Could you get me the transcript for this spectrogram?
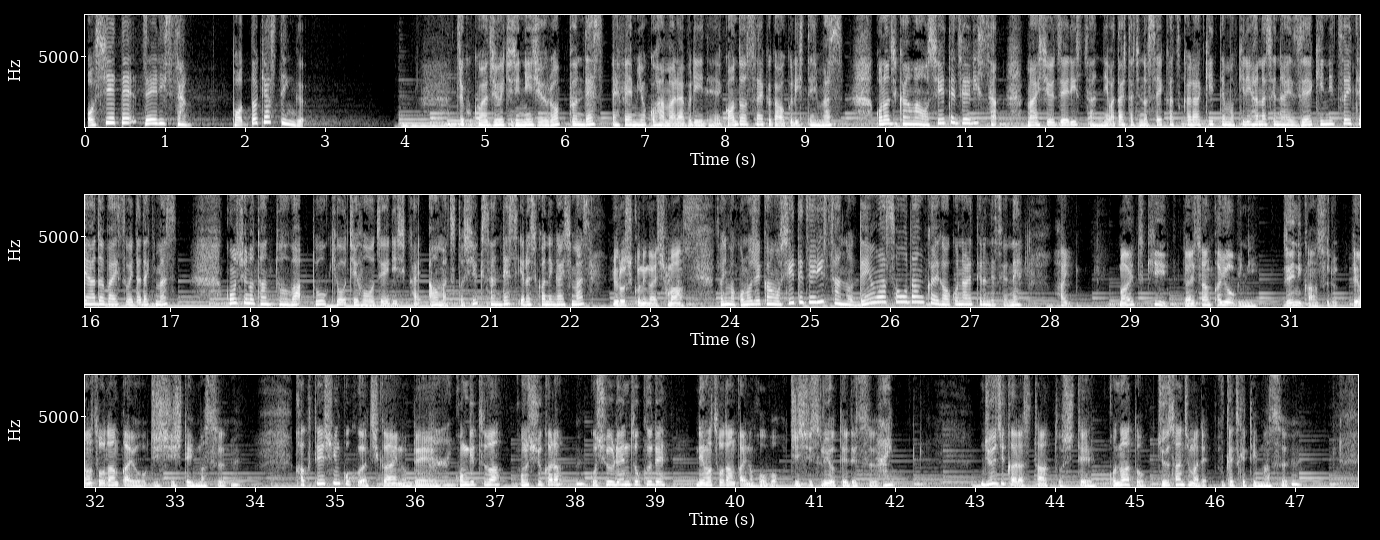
教えて税理士さん。ポッドキャスティング。時刻は11時26分です。FM 横浜ラブリーで近藤沙耶香がお送りしています。この時間は教えて税理士さん。毎週税理士さんに私たちの生活から切っても切り離せない税金についてアドバイスをいただきます。今週の担当は東京地方税理士会青松俊之さんです。よろしくお願いします。よろしくお願いします。さあ今この時間教えて税理士さんの電話相談会が行われてるんですよね。はい毎月第3火曜日に税に関する電話相談会を実施しています、確定申告が近いので、はい。今月は今週から5週連続で電話相談会の方を実施する予定です、はい。10時からスタートしてこの後13時まで受け付けています、ん。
